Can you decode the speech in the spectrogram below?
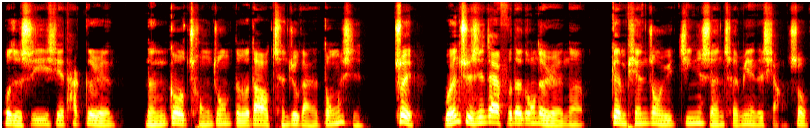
或者是一些他个人。能够从中得到成就感的东西，所以文曲星在福德宫的人呢，更偏重于精神层面的享受。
